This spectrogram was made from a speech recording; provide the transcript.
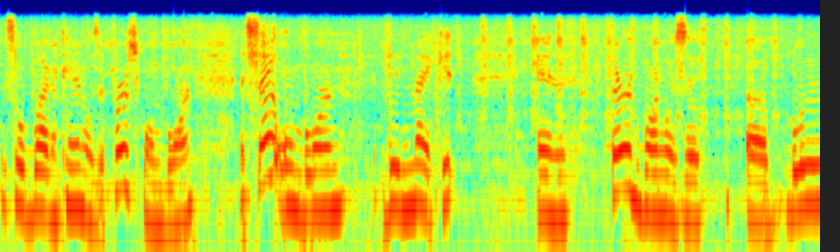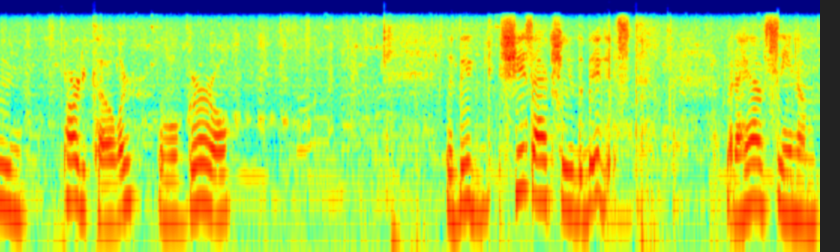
This little black and tan was the first one born. The second one born didn't make it. And the third one was a, a blue and particolor, the little girl. The big, she's actually the biggest. But I have seen them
